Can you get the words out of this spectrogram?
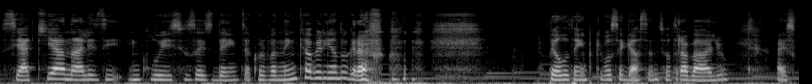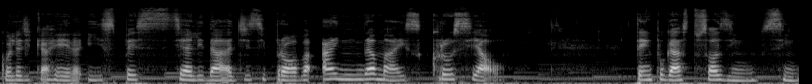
Se aqui a análise incluísse os residentes, a curva nem caberia do gráfico. Pelo tempo que você gasta no seu trabalho, a escolha de carreira e especialidade se prova ainda mais crucial. Tempo gasto sozinho. Sim,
